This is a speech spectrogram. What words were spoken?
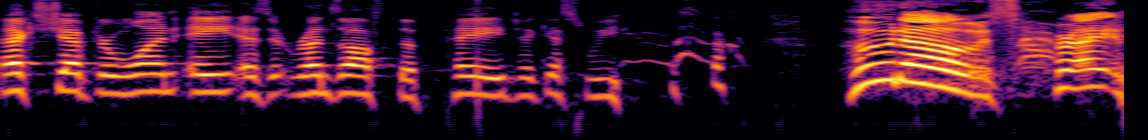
Acts chapter 1, 8, as it runs off the page. I guess we. Who knows, right?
